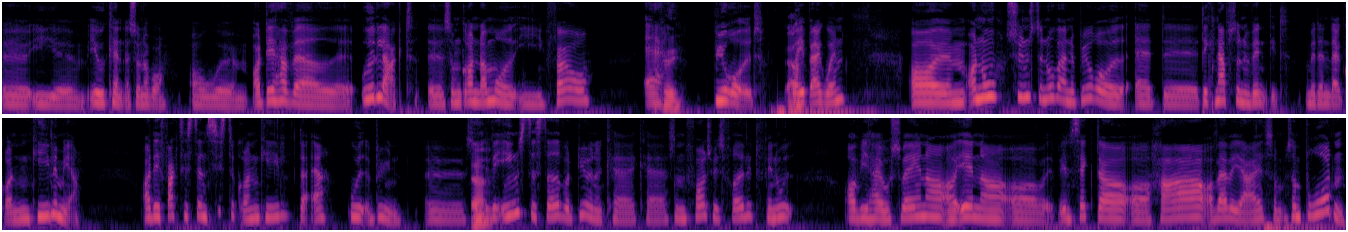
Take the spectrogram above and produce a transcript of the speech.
øh, i, øh, i udkanten af Sønderborg. Og, øh, og det har været øh, udlagt øh, som grønt område i 40 år af okay. byrådet, Ja. ja. way back when. Og, øhm, og nu synes det nuværende byråd, at øh, det er knap så nødvendigt med den der grønne kile mere. Og det er faktisk den sidste grønne kile, der er ud af byen. Øh, så Ja. det er det eneste sted, hvor dyrene kan, kan sådan forholdsvis fredeligt finde ud. Og vi har jo svaner og ænder og insekter og harer og hvad ved jeg, som, som bruger den.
